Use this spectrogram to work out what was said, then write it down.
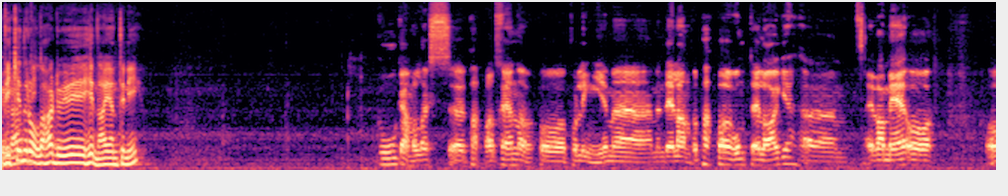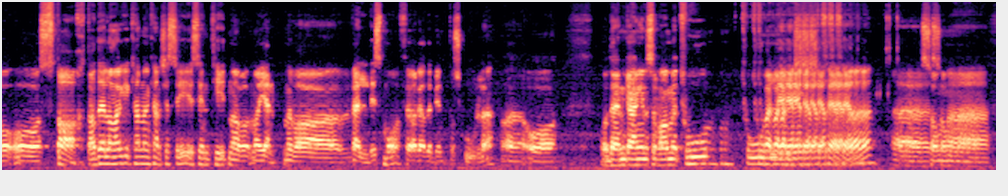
Hvilken rolle har du i Hinna jenter 9? God, gammeldags eh, pappatrener på, på linje med, med, en del andre pappaer rundt det laget. Eh, jeg var med og og, og starta det laget, kan en kanskje si, i sin tid når, når, jentene var veldig små, før de hadde begynt på skole. Og, og den gangen så var vi to, to veldig engasjerte fedre som, som eh,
